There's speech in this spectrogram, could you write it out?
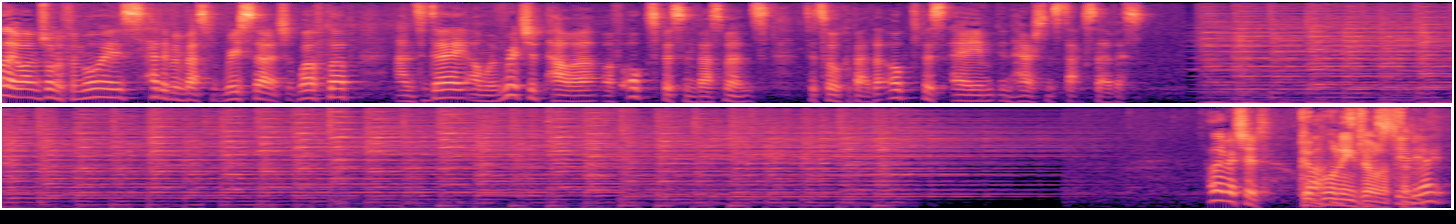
Hello, I'm Jonathan Moyes, Head of Investment Research at Wealth Club, and today I'm with Richard Power of Octopus Investments to talk about the Octopus AIM Inheritance Tax Service. Hello, Richard. Good Welcome morning, Jonathan.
